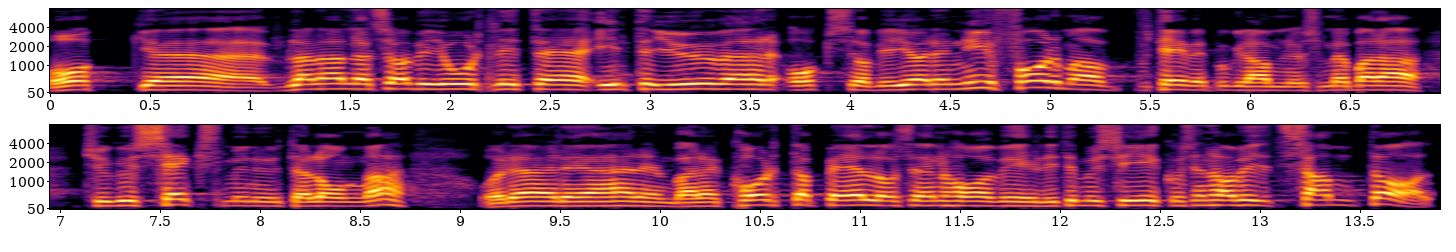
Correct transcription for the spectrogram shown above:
Och eh, bland annat så har vi gjort lite intervjuer också. Vi gör en ny form av tv-program nu som är bara 26 minuter långa och där det är en bara kort appell och sen har vi lite musik och sen har vi ett samtal.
